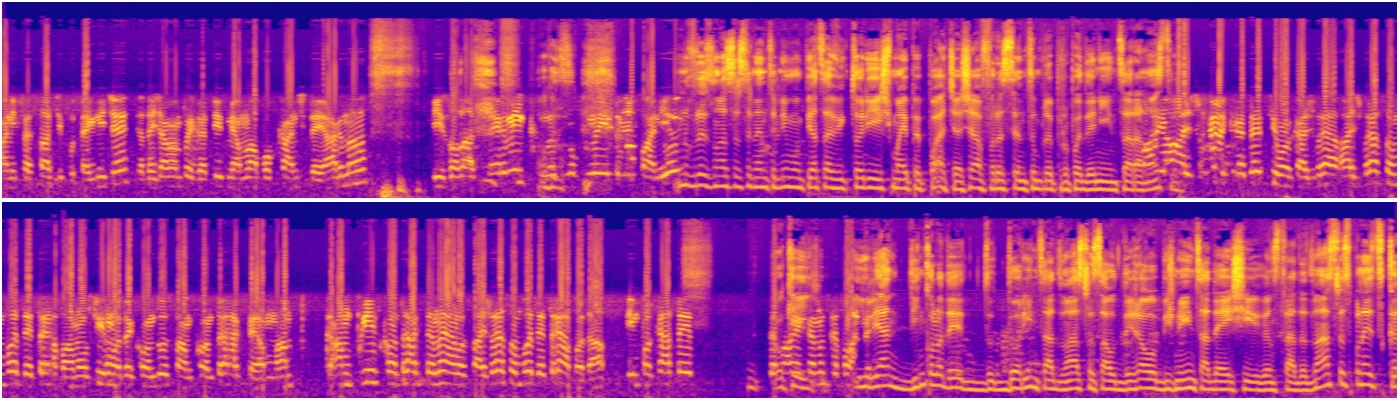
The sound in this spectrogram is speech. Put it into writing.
manifestații puternice. Eu deja mi-am pregătit, mi-am luat bocanci de iarnă, izolat termic, nu, nu, nu intru la panier. nu vreți dumneavoastră să ne întâlnim în Piața Victoriei și mai pe pace, așa, fără să se întâmple propădenii în țara Ba, noastră? eu aș vrea, credeți-mă că aș vrea, aș vrea să-mi văd de treabă. Am o firmă de condus, am contracte, am, am, am prins contracte noi anul ăsta, aș vrea să-mi văd de treabă, dar din păcate se Ok, pare că nu se poate. Iulian, dincolo de do- dorința dumneavoastră sau deja obișnuința de a ieși în stradă, dumneavoastră spuneți că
